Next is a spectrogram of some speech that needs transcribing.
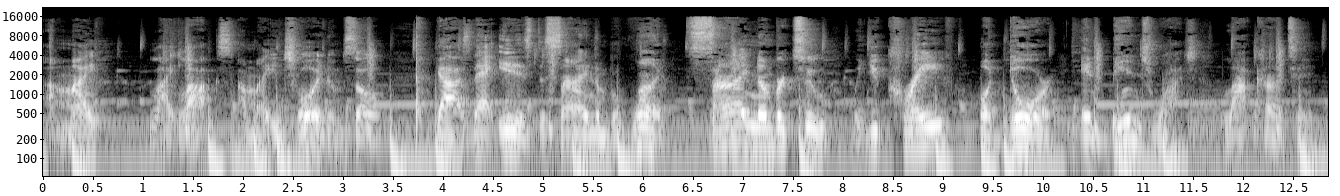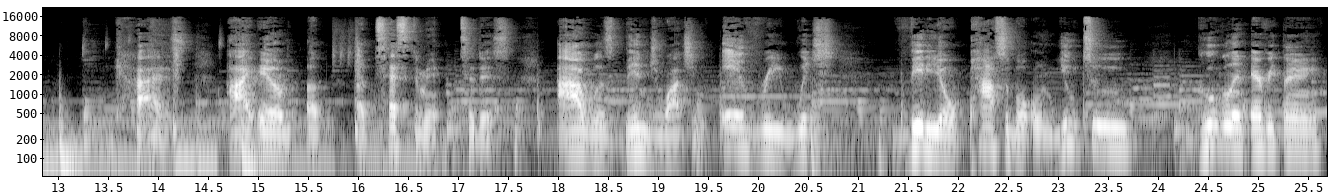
I might like locks. I might enjoy them. So, guys, that is the sign number one. Sign number two, when you crave, adore, and binge watch lock content. Guys, I am a, a testament to this. I was binge watching every which video possible on YouTube, Googling everything.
